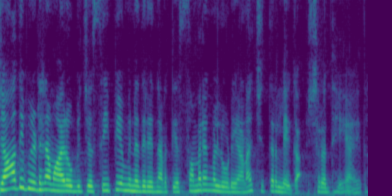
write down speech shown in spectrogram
ജാതി പീഡനം ആരോപിച്ച് സി പി എമ്മിനെതിരെ നടത്തിയ സമരങ്ങളിലൂടെയാണ് ചിത്രലേഖ ശ്രദ്ധേയായത്.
